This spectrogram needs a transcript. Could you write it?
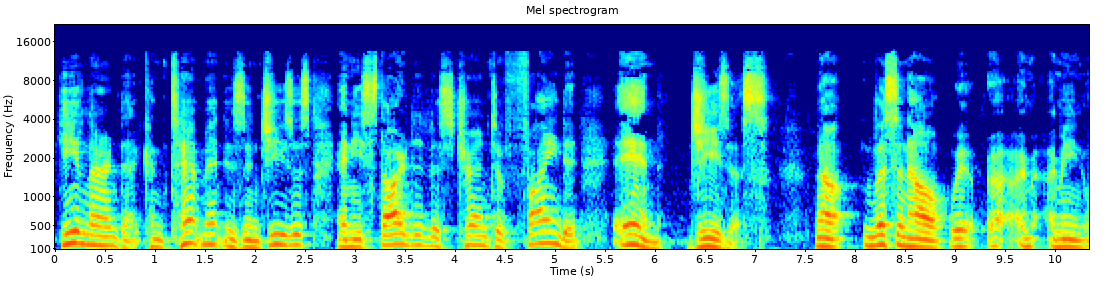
He learned that contentment is in Jesus, and he started this trend to find it in Jesus. Now, listen how we, I mean,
